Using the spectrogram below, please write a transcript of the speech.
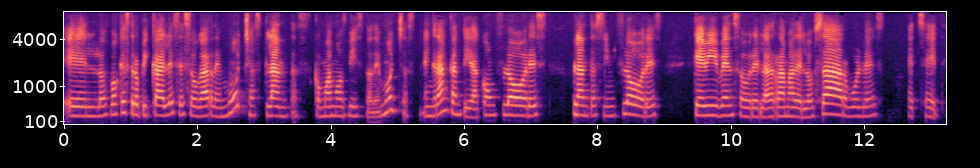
los bosques tropicales es hogar de muchas plantas, como hemos visto, de muchas, en gran cantidad, con flores, plantas sin flores, que viven sobre la rama de los árboles, etc.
